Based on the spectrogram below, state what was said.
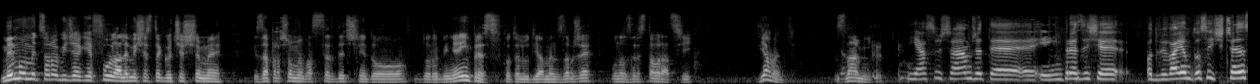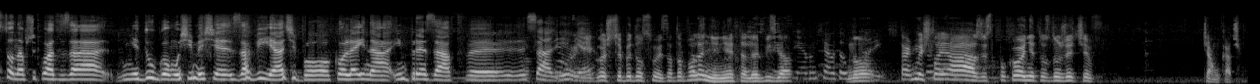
My mamy co robić jak je full, ale my się z tego cieszymy zapraszamy Was serdecznie do, do robienia imprez w hotelu Diament Zabrze, u nas w restauracji Diament. Z nami. Ja słyszałam, że te e, imprezy się odbywają dosyć często, na przykład za niedługo musimy się zawijać, bo kolejna impreza w e, sali, nie? Goście będą słuchać zadowoleni, nie? Telewizja. Ja bym chciała to No, ustalić. tak myślę ja, że spokojnie to zdążycie w... ciamkać.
